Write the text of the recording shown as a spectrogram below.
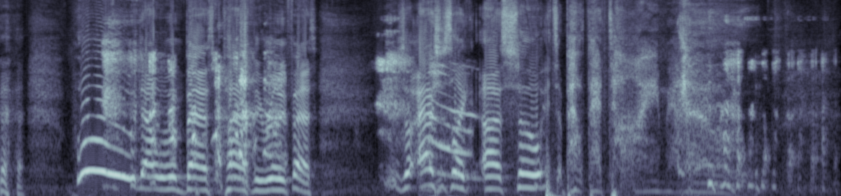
Woo! That one went past, past me really fast. So Ash is like, uh, so it's about that time.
